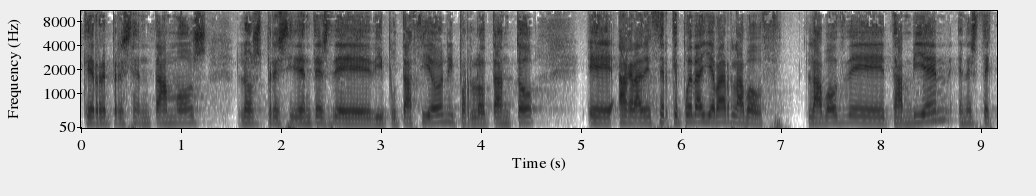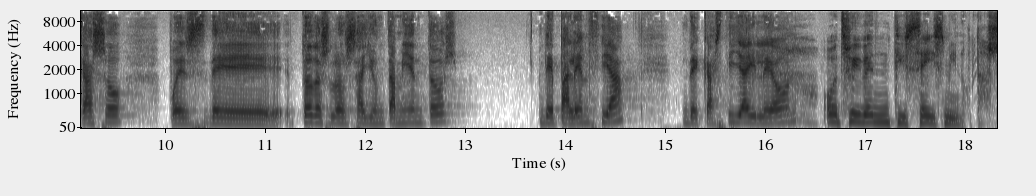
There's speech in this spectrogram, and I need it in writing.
que representamos los presidentes de Diputación y, por lo tanto, eh, agradecer que pueda llevar la voz, la voz de también, en este caso, pues de todos los ayuntamientos de Palencia, de Castilla y León. 8 y 26 minutos.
